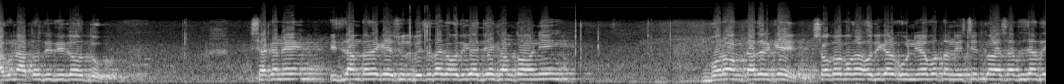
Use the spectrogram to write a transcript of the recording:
আগুনে আত্মহত্যা দিতে হতো। সেখানে ইসলাম তাদেরকে শুধু বেঁচে থাকার অধিকার দিয়ে ক্ষান্ত হয়নি, বরং তাদেরকে সকল প্রকার অধিকার ও নিরাপত্তা নিশ্চিত করার সাথে সাথে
